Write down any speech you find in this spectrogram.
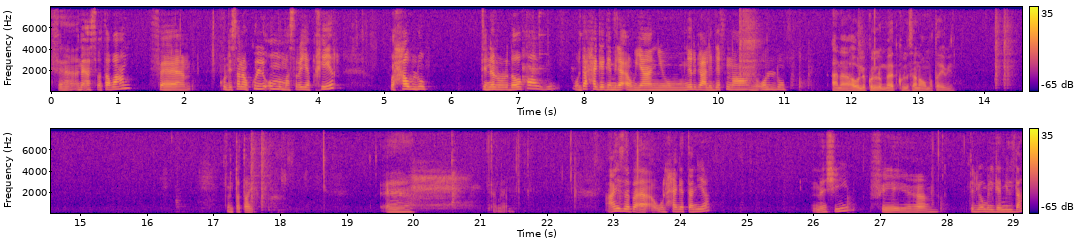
فأنا آسفة طبعا. فكل سنة وكل أم مصرية بخير وحاولوا تنالوا رضاها وده حاجة جميلة قوي يعني. ونرجع لضيفنا نقول له أنا هقول لكل الأمهات كل سنة وهم طيبين. أنت طيب. آه، تمام. عايزة بقى أقول حاجة تانية؟ ماشي. في في اليوم الجميل ده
